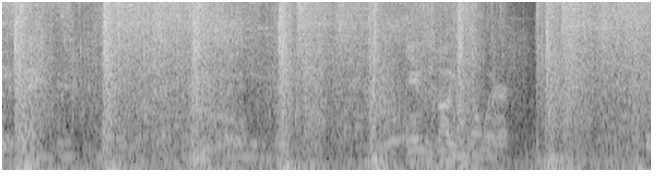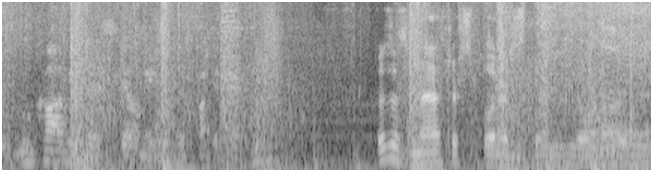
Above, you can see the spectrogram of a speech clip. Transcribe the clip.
need a vector. Game's going nowhere. Because Wukong is in a stalemate with this fucking thing. There's this Master Splinter skin going on here.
